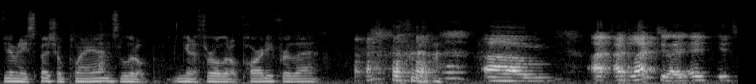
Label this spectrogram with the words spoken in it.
Do you have any special plans? A little, you gonna throw a little party for that? um, I, I'd like to. I, it, it's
